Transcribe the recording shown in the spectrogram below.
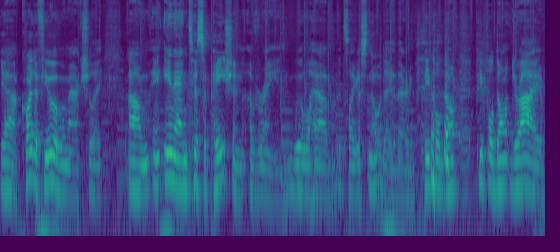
yeah, quite a few of them actually. Um, in, in anticipation of rain, we will have. It's like a snow day there. People don't people don't drive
